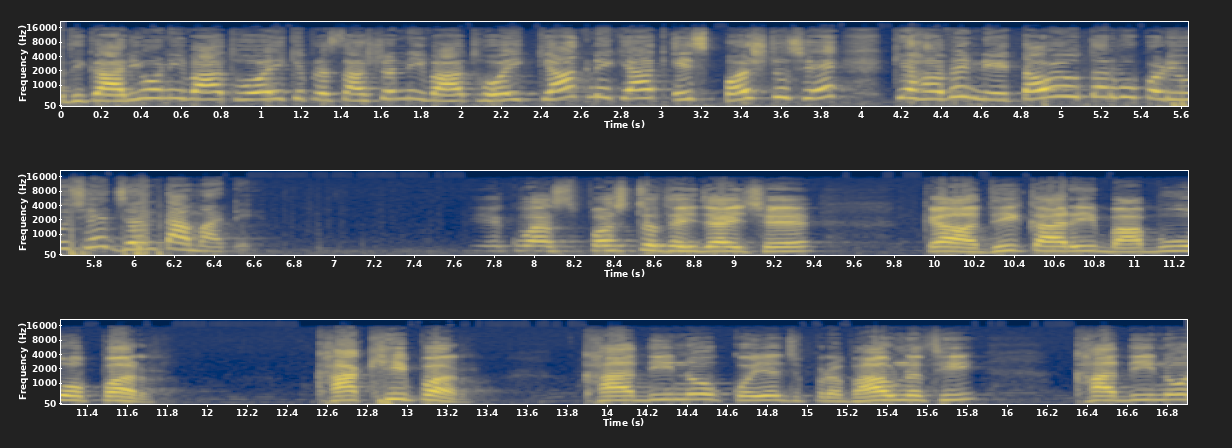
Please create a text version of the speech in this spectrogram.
અધિકારીઓની વાત હોય કે પ્રશાસનની વાત હોય, ક્યાંક ને ક્યાંક એ સ્પષ્ટ છે કે હવે નેતાઓએ ઉતરવું પડ્યું છે જનતા માટે. એક વાત સ્પષ્ટ થઈ જાય છે કે અધિકારી બાબુઓ પર, ખાખી પર ખાદીનો કોઈ જ પ્રભાવ નથી, ખાદીનો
